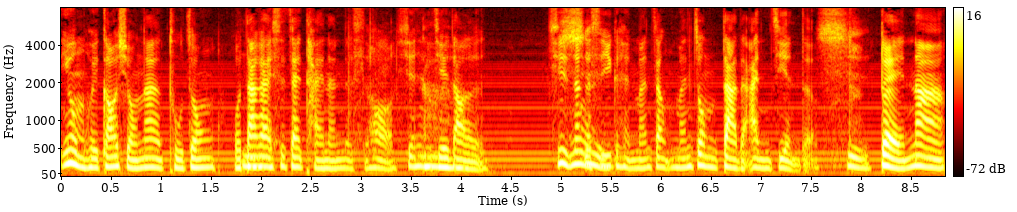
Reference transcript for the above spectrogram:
因为我们回高雄那途中，我大概是在台南的时候，嗯、先生接到了。其实那个是一个很蛮重蛮重大的案件的，是对。那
